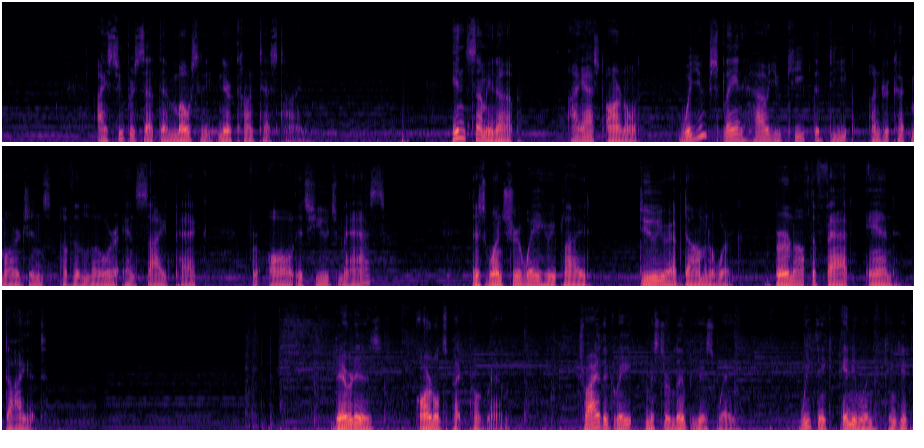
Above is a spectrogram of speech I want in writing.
I superset them mostly near contest time. In summing up, I asked Arnold, Will you explain how you keep the deep undercut margins of the lower and side pec for all its huge mass? There's one sure way, he replied. Do your abdominal work, burn off the fat, and diet. There it is, Arnold's pec program. Try the great Mr. Olympia's way. We think anyone can get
